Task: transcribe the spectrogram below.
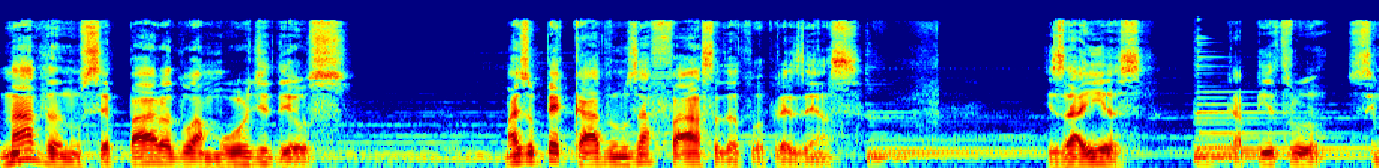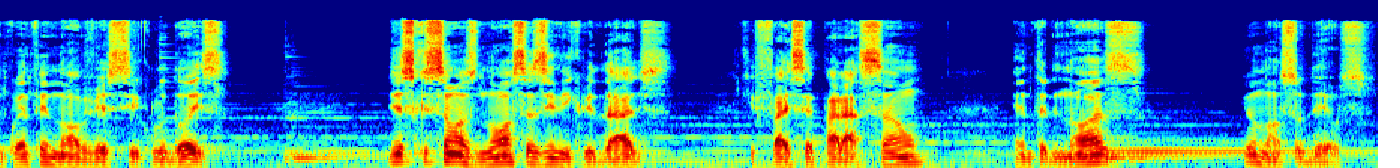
Nada nos separa do amor de Deus, mas o pecado nos afasta da tua presença. Isaías, capítulo 59, versículo 2, diz que são as nossas iniquidades que faz separação entre nós e o nosso Deus.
